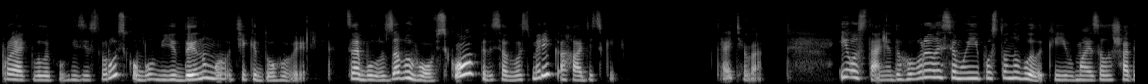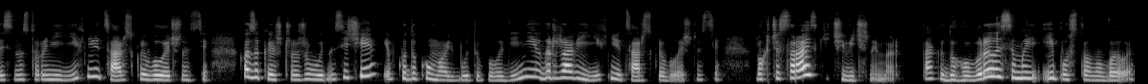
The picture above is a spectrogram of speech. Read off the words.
Проєкт Великого князівства Руського був в єдиному тільки договорі. Це було Завиговського, 58 рік, а Гадяцький. Третє В. І останнє договорилися ми і постановили, Київ має залишатися на стороні їхньої царської величності. Козаки, що живуть на Січі, і в Кодику мають бути володінні в державі їхньої царської величності. Бахчисарайський чи вічний мир. Так, договорилися ми і постановили.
